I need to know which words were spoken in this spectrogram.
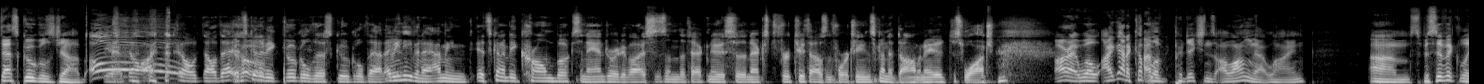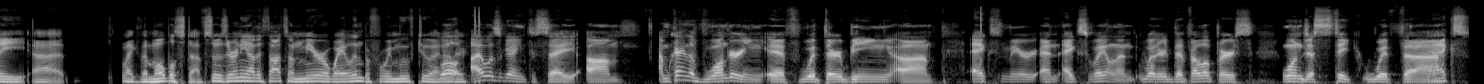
that's Google's job. Oh, Yeah, no, I, no, no, that it's going to be Google this, Google that. I mean, even I mean, it's going to be Chromebooks and Android devices in the tech news for the next for 2014. It's going to dominate it. Just watch. All right. Well, I got a couple of predictions along that line, um, specifically uh, like the mobile stuff. So, is there any other thoughts on Mir or Wayland before we move to another? Well, I was going to say, um, I'm kind of wondering if, with there being um, Xmir and Xwayland, whether developers won't just stick with uh, X.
